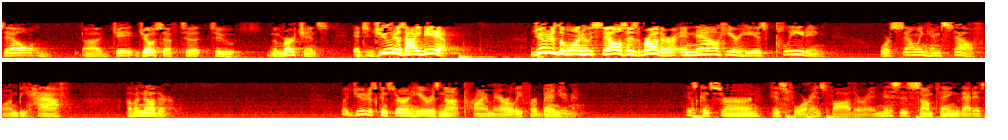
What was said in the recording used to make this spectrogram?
sell uh, J- Joseph to, to the merchants, it's Judah's idea. Judah's the one who sells his brother, and now here he is pleading or selling himself on behalf of another. But Judah's concern here is not primarily for Benjamin. His concern is for his father, and this is something that is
